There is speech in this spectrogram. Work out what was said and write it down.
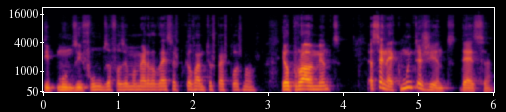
tipo mundos e fundos a fazer uma merda dessas porque ele vai meter os pés pelas mãos. Ele provavelmente. A cena é que muita gente dessa.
